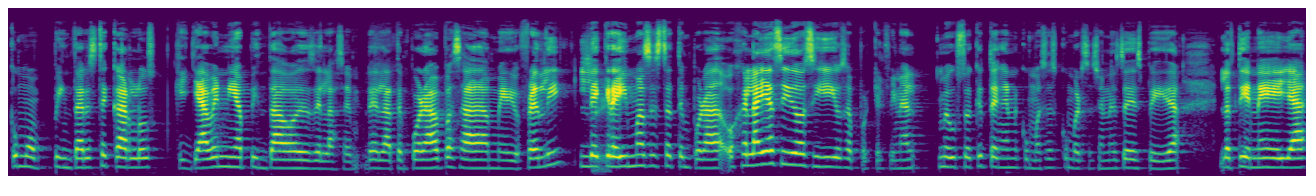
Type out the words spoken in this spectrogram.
como pintar este Carlos que ya venía pintado desde la, de la temporada pasada medio friendly. Le creí más esta temporada. Ojalá haya sido así, o sea, porque al final me gustó que tengan como esas conversaciones de despedida. La tiene ella,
